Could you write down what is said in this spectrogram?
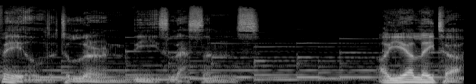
failed to learn these lessons. A year later,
